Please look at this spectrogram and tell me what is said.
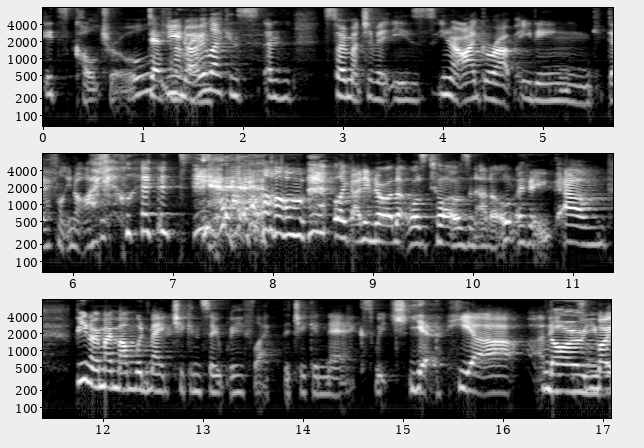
it's cultural, you know, like and, and so much of it is, you know, I grew up eating definitely not I feel it. um, like I didn't know what that was till I was an adult, I think. Um, but you know, my mum would make chicken soup with like the chicken necks, which Yeah. here, I No, you most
